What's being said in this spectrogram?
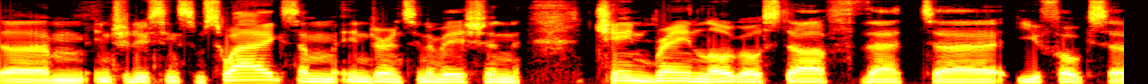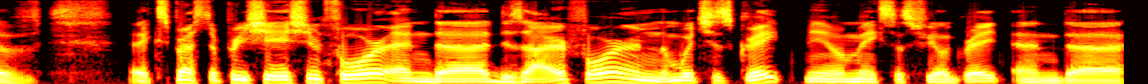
um, introducing some swag, some endurance innovation, chain brain logo stuff that uh, you folks have expressed appreciation for and uh, desire for, and which is great. You know, makes us feel great, and uh,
